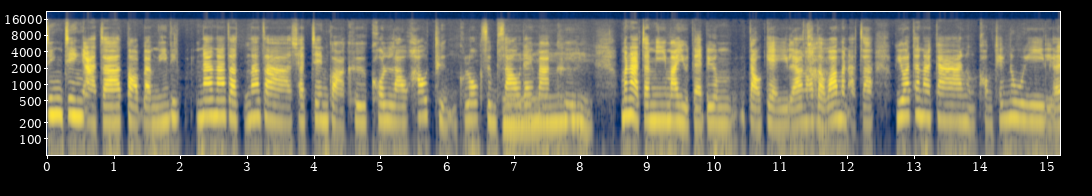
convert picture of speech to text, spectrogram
จริง ๆ อาจจะตอบแบบนี้ดิ น่าน่าจะน่าจะชัดเจนกว่าคือคนเราเข้าถึงโรคซึมเศร้าได้มากขึ้นอืมมันอาจจะมีมาอยู่แต่เดิมเก่าแก่อยู่แล้วเนาะค่ะแต่ว่ามันอาจจะวิวัฒนาการของของเทคโนโลยี หรืออะไร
